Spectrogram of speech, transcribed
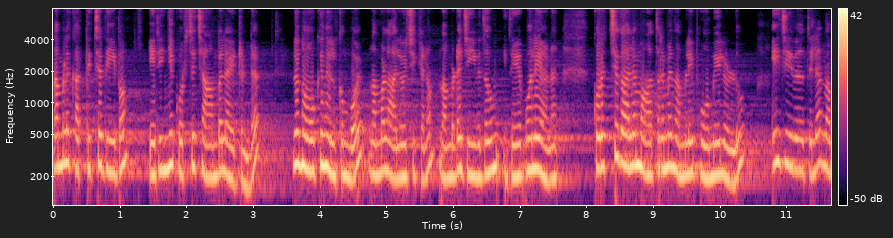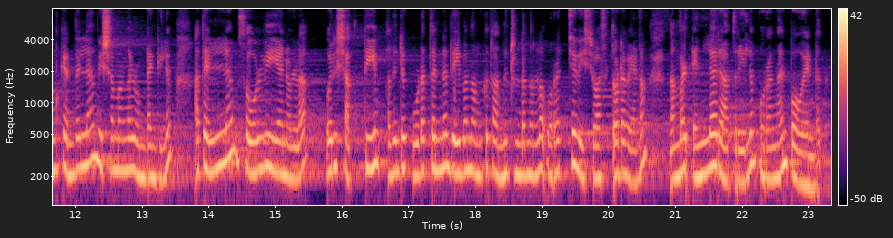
നമ്മൾ കത്തിച്ച ദീപം എരിഞ്ഞ് കുറച്ച് ചാമ്പലായിട്ടുണ്ട്. ഇത് നോക്കി നിൽക്കുമ്പോൾ നമ്മൾ ആലോചിക്കണം നമ്മുടെ ജീവിതവും ഇതേപോലെയാണ്. കുറച്ചു കാലം മാത്രമേ നമ്മൾ ഈ ഭൂമിയിലുള്ളൂ. ഈ ജീവിതത്തിൽ നമുക്ക് എന്തെല്ലാം വിഷമങ്ങൾ ഉണ്ടെങ്കിലും അതെല്ലാം സോൾവ് ചെയ്യാനുള്ള ഒരു ശക്തിയും അതിന്റെ കൂടെ തന്നെ ദൈവം നമുക്ക് തന്നിട്ടുണ്ടെന്നുള്ള ഉറച്ച വിശ്വാസത്തോടെ വേണം നമ്മൾ എല്ലാ രാത്രിയിലും ഉറങ്ങാൻ പോകേണ്ടത്.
